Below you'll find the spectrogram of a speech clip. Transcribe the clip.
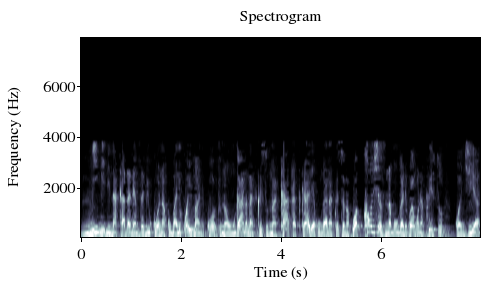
mimi ninakaa ndani ya mzabibu kuo nakubali kwa imani. Kwao tunaungana na kristo tunakaa katika hali ya kuungana na kristo nakuwa conscious na muunganiko wangu na kristo kwa njia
